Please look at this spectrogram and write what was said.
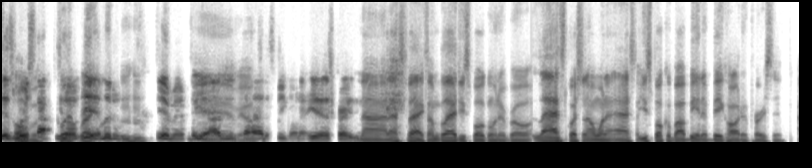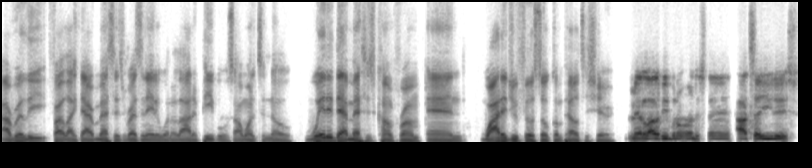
that's where it stops. You know, right. yeah, literally. Mhm. Yeah, man. But yeah, I Yeah, just man. I had to speak on that. Yeah, it's crazy. Nah, that's facts. I'm glad you spoke on it, bro. Last question I want to ask. You spoke about being a big hearted person. I really felt like that message resonated with a lot of people. So I wanted to know where did that message come from and why did you feel so compelled to share it? Man, a lot of people don't understand. I'll tell you this.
